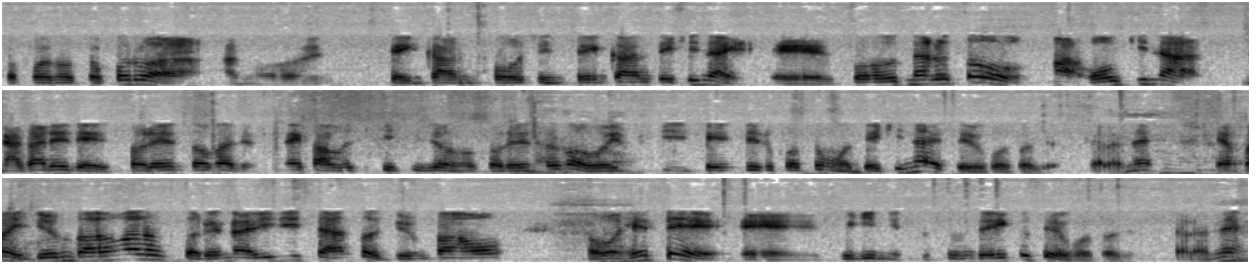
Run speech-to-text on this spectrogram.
そこのところはあの転換方針転換できない、えーそうなると、まあ、大きな流れでトレンドがですね株式市場のトレンドが上向きに転じることもできないということですからね。やっぱり順番はそれなりにちゃんと順番をを経て、えー次に進んでいくということですからね、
